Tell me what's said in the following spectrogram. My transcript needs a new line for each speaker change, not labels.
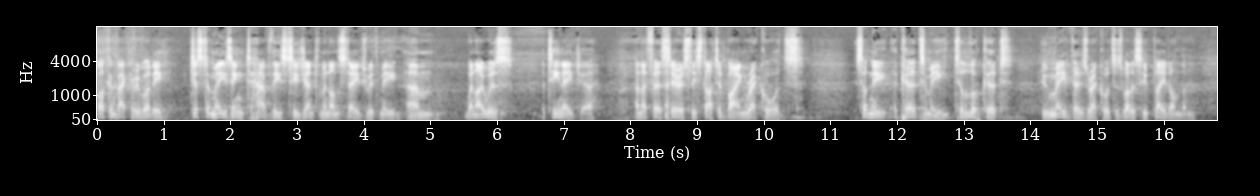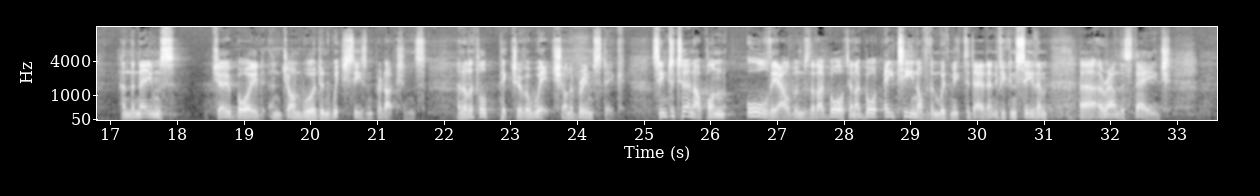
Welcome back, everybody. Just amazing to have these two gentlemen on stage with me. Um, when I was a teenager and I first seriously started buying records, it suddenly occurred to me to look at who made those records as well as who played on them. And the names Joe Boyd and John Wood and Witch Season Productions, and a little picture of a witch on a broomstick, seemed to turn up on all the albums that I bought. And I bought 18 of them with me today. I don't know if you can see them uh, around the stage.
